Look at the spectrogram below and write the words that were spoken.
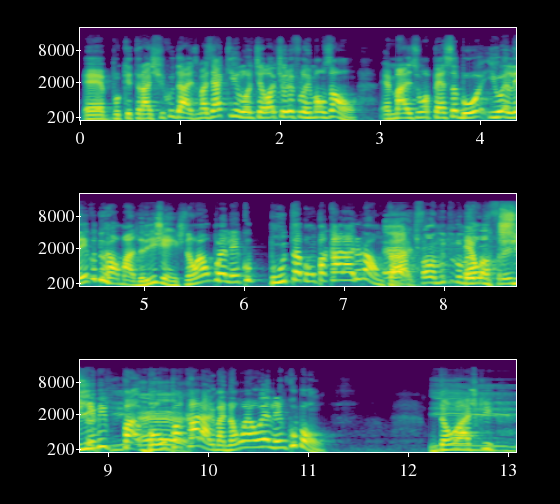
É, porque traz dificuldades. Mas é aquilo, o Ancelotti olhou e falou, irmãozão, é mais uma peça boa. E o elenco do Real Madrid, gente, não é um elenco puta bom pra caralho, não, tá? É, a gente fala muito do É meio um pra frente time aqui, é. bom pra caralho, mas não é um elenco bom. Então eu acho que. E-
